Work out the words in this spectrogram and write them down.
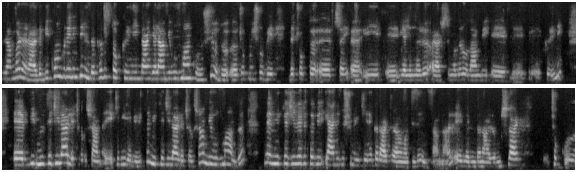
falan var herhalde. Bir kongrenin birinde Tavistock Kliniğinden gelen bir uzman konuşuyordu. E, çok meşhur bir ve çok da e, şey e, iyi e, yayınları, araştırmaları olan bir e, e, klinik. E, bir mültecilerle çalışan e, ekibiyle birlikte mültecilerle çalışan bir uzmandı ve mültecileri tabii yani düşünün ki ne kadar travmatize insanlar evlerinden ayrılmışlar çok e,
